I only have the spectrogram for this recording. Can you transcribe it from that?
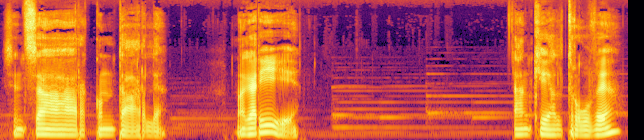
senza raccontarle. Magari anche altrove.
